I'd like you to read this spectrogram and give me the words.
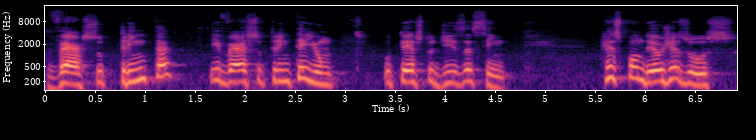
verso 30 e verso 31 o texto diz assim: Respondeu Jesus:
